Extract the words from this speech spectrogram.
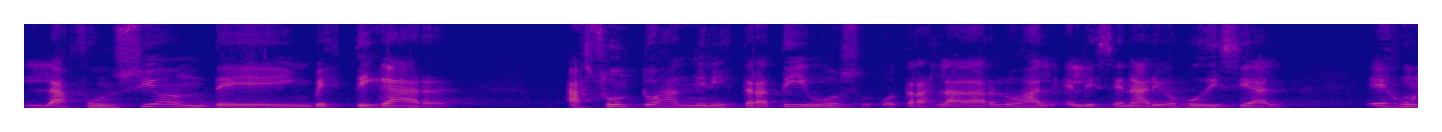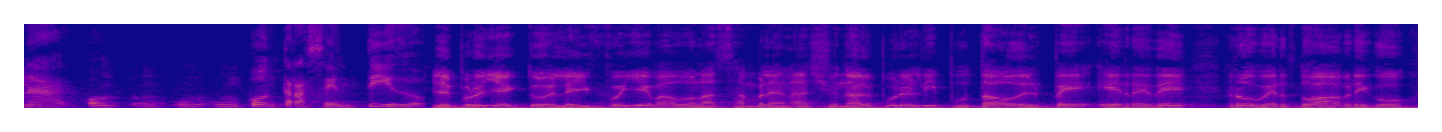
La función de investigar asuntos administrativos o trasladarlos al escenario judicial es una, un, contrasentido. El proyecto de ley fue llevado a la Asamblea Nacional por el diputado del PRD, Roberto Ábrego,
